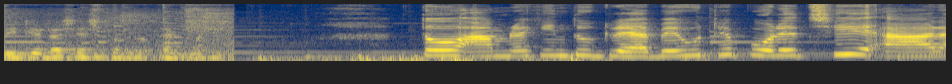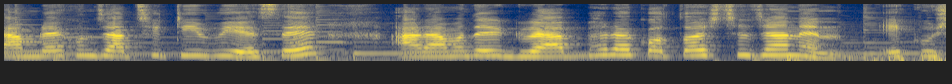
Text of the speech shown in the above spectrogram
ভিডিওটা শেষ পর্যন্ত থাকবেন। তো আমরা কিন্তু গ্র্যাবে উঠে পড়েছি, আর আমরা এখন যাচ্ছি টিভিএসে আর আমাদের গ্র্যাব ভাড়া কত আসছে জানেন? একুশ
